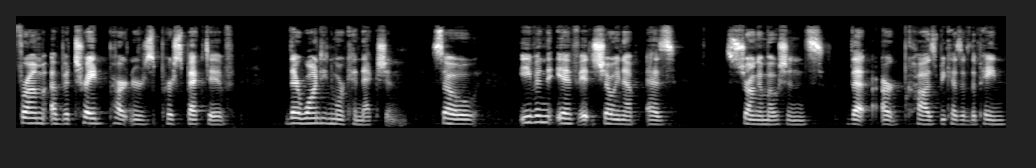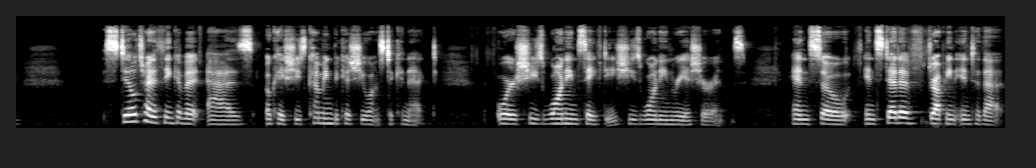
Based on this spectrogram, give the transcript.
from a betrayed partner's perspective, they're wanting more connection. So, even if it's showing up as strong emotions that are caused because of the pain, still try to think of it as okay, she's coming because she wants to connect, or she's wanting safety, she's wanting reassurance. And so instead of dropping into that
